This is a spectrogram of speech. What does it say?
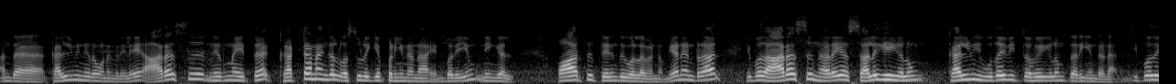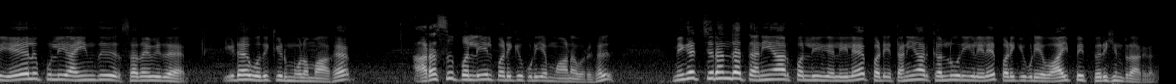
அந்த கல்வி நிறுவனங்களிலே அரசு நிர்ணயித்த கட்டணங்கள் வசூலிக்கப்படுகின்றன என்பதையும் நீங்கள் பார்த்து தெரிந்து கொள்ள வேண்டும். ஏனென்றால் இப்போது அரசு நிறைய சலுகைகளும் கல்வி உதவித் தொகைகளும் தருகின்றன. இப்போது ஏழு புள்ளி ஐந்து சதவீத இடஒதுக்கீடு மூலமாக அரசு பள்ளியில் படிக்கக்கூடிய மாணவர்கள் மிகச்சிறந்த தனியார் பள்ளிகளிலே படி தனியார் கல்லூரிகளிலே படிக்கக்கூடிய வாய்ப்பை பெறுகின்றார்கள்.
